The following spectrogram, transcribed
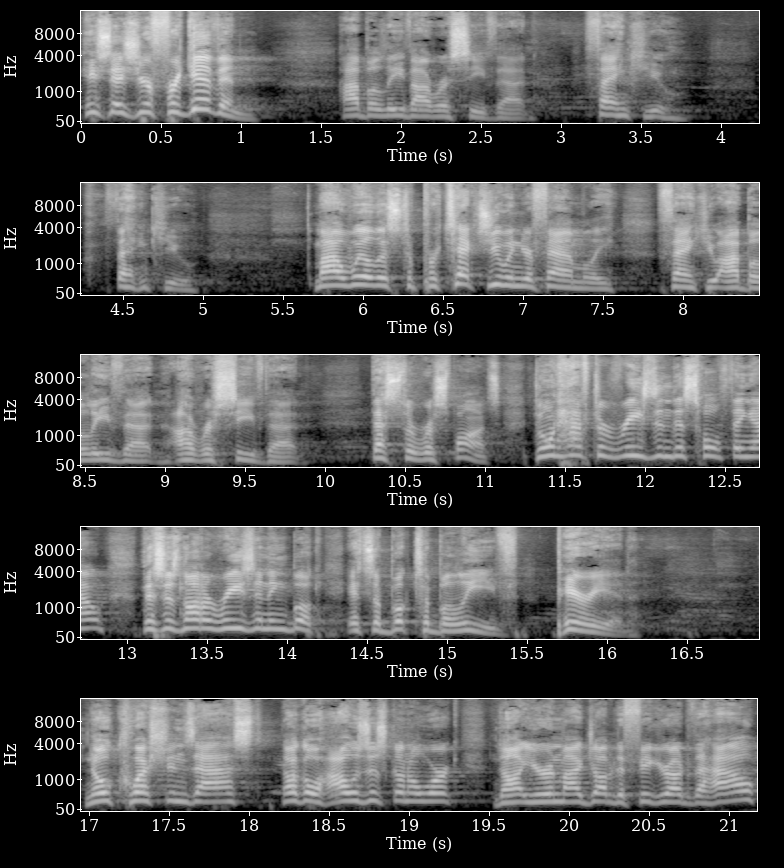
He says you're forgiven. I believe I received that. Thank you. Thank you. My will is to protect you and your family. Thank you. I believe that. I receive that. That's the response. Don't have to reason this whole thing out. This is not a reasoning book, it's a book to believe, period. No questions asked. I'll go, how is this going to work? Not you're in my job to figure out the how.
